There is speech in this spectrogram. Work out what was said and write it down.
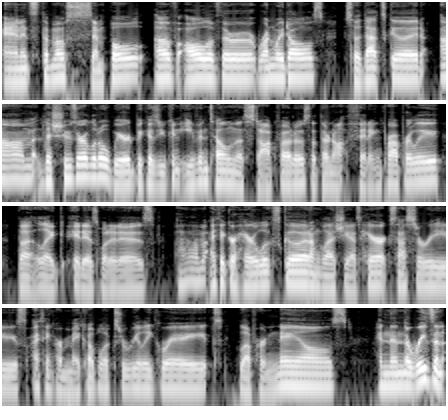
and it's the most simple of all of the runway dolls. So that's good. Um the shoes are a little weird because you can even tell in the stock photos that they're not fitting properly, but like it is what it is. Um I think her hair looks good. I'm glad she has hair accessories. I think her makeup looks really great. Love her nails. And then the reason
